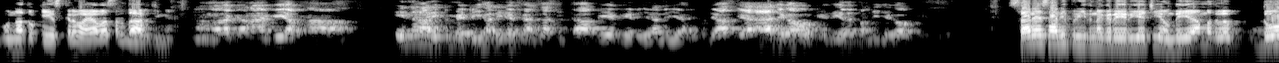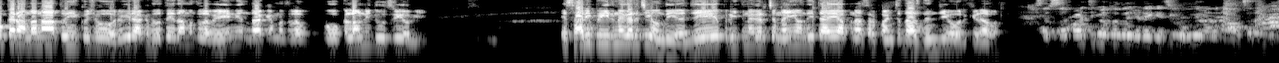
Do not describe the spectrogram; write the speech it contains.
ਉਹਨਾਂ ਤੋਂ ਕੇਸ ਕਰਵਾਇਆ ਵਾ ਸਰਦਾਰ ਜੀ ਨੇ। ਉਹਨਾਂ ਦਾ ਕਹਿਣਾ ਹੈ ਕਿ ਆਪਣਾ ਇਹਨਾਂ ਸਾਰੀ ਕਮੇਟੀ ਸਾਡੀ ਨੇ ਫੈਸਲਾ ਕੀਤਾ ਵੀ ਇਹ ਗੇਟ ਜਿਹੜਾ ਨਜਾਇਜ਼ ਬੁਝਾ ਇਹ ਇਹ ਜਗ੍ਹਾ ਹੋ ਗਈ ਦੀ ਹੈ? ਤੇ ਪੰਦੀ ਜਗ੍ਹਾ ਹੋ? ਗਈ ਸਾਰੇ ਸਾਰੀ ਪ੍ਰੀਤਨਗਰ ਏਰੀਆ 'ਚ ਹੀ ਆਉਂਦੀ ਆ। ਮਤਲਬ ਦੋ ਘਰਾਂ ਦਾ ਨਾਂ ਤੁਸੀਂ ਕੁਝ ਹੋਰ ਵੀ ਰੱਖ ਦੋ ਤੇ ਇਹਦਾ ਮਤਲਬ ਇਹ ਨਹੀਂ ਹੁੰਦਾ ਕਿ ਮਤਲਬ ਉਹ ਕਲੋਨੀ ਦੂਸਰੀ ਹੋ ਗਈ। ਇਹ ਸਾਰੀ ਪ੍ਰੀਤਨਗਰ 'ਚ ਹੀ ਆਉਂਦੀ ਆ। ਜੇ ਇਹ ਪ੍ਰੀਤਨਗਰ 'ਚ ਨਹੀਂ ਆਉਂਦੀ ਤਾਂ ਇਹ ਆਪਣਾ ਸਰਪੰਚ ਦੱਸ ਦਿਨ ਜੀ ਹੋਰ ਕਿਹੜਾ ਵਾ। ਸਰ ਸਰਪੰਚ ਵੀ ਉੱਥੋਂ ਦੇ ਜਿਹੜੇ ਗਏ ਸੀ ਉਹ ਵੀ ਉਹਨਾਂ ਦੇ ਨਾਲ ਸਰ ਹੈਗੇ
